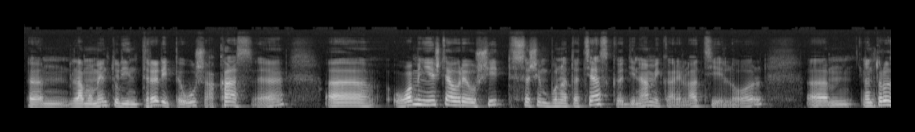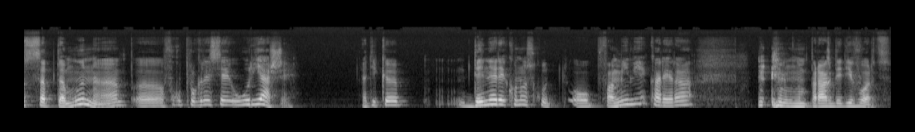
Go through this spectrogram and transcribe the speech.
în, la momentul intrării pe ușă acasă, uh, oamenii ăștia au reușit să-și îmbunătățească dinamica relațiilor. Um, într-o săptămână au făcut progrese uriașe. Adică de nerecunoscut. O familie care era în prag de divorț,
